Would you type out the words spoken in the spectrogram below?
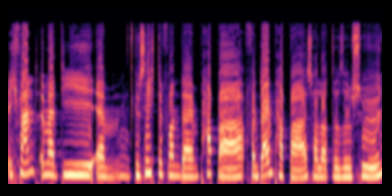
Ich fand immer die ähm, Geschichte von deinem Papa, von deinem Papa, Charlotte, so schön,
